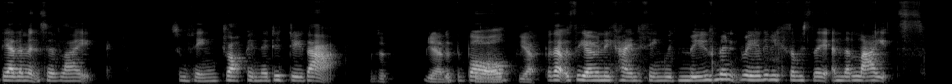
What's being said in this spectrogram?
the elements of like something dropping. They did do that, with the yeah with the ball. Yeah, but that was the only kind of thing with movement really because obviously and the lights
